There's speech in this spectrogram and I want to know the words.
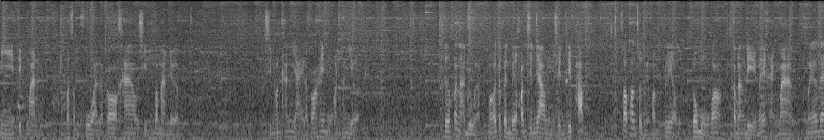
มีติดมันพอสมควรแล้วก็ข้าวชิ้นประมาณเดิม ชิ้นค่อนข้างใหญ่แล้วก็ให้หมูค่อนข้างเยอะ คือลักษณะดูอะมันก็จะเป็นเบคอนชิ้นยาวหนึ่งชิ้นที่พับซอสท่อนส่วนมีความเปรี้ยว ตัวหมูก็กำลังดีไม่ได้แข็งมาก มันก็ได้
